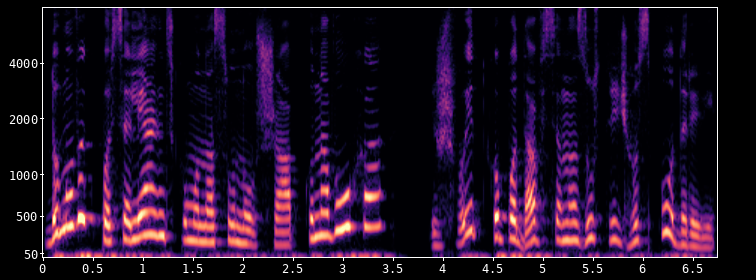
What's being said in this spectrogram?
Домовик по селянському насунув шапку на вуха і швидко подався назустріч господареві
